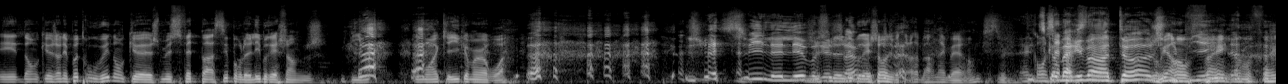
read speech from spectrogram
Et donc, euh, j'en ai pas trouvé, donc euh, je me suis fait passer pour le libre-échange. Puis, ils m'ont accueilli comme un roi. Je suis le Je libre suis le échange. libre-écenge. J'ai fait, barnac, ben, qu'est-ce que tu veux? Un C'est concept comme arrivé en abstrait. toge, Oui, nu enfin, pied. enfin.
